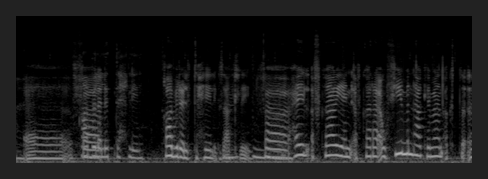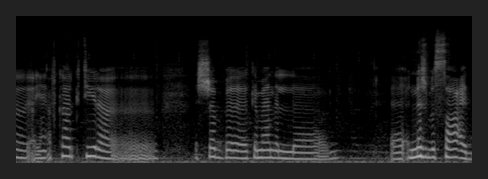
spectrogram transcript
للبيئة ف... قابلة للتحليل. قابلة للتحليل exactly. فهي الأفكار يعني أفكار أو في منها كمان أكت... يعني أفكار كثيره آه، الشاب آه، كمان آه، النجم الصاعد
